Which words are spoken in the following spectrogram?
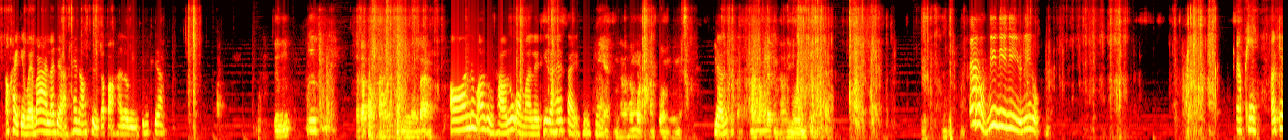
เอาไข่เก็บไว้บ้านแล้วเดี๋ยวให้น้องถือกระเป๋าฮาโลวีนขึ้นเครื่องซื้อปึ๊บแล้วก็เป๋าฟ้าแล้วมีอะไรบ้าง อ๋อลืมเอาถุงเท้าลูกออกมาเลยที่จะให้ใส่ขึ้นเครื่อนี่ง ไงถุงเท้าทั้งหมดทั้งปวงอยู่เนี่ยเดี๋ยว มาลองเลือกถุงเท้าที่อยู่ที่เครื่องกันเอ้านี่นี่นี่อยู่นี่ลูก โอเค โอเค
